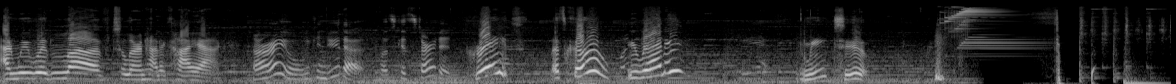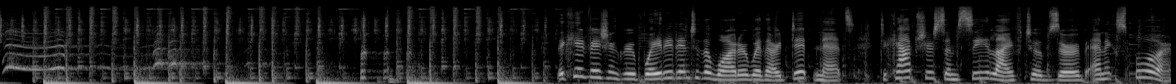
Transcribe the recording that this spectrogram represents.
and we would love to learn how to kayak. All right, well, we can do that. Let's get started. Great. Let's go. You ready? Yes. Me too. KidVision group waded into the water with our dip nets to capture some sea life to observe and explore.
